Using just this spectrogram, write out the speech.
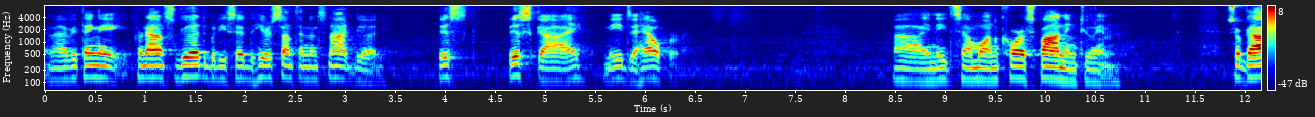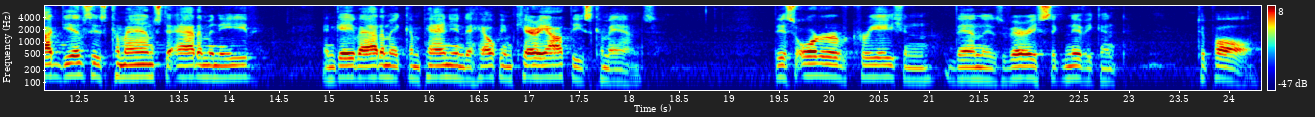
and everything he pronounced good, but he said, here's something that's not good. This, this guy needs a helper. Uh, he needs someone corresponding to him. So God gives his commands to Adam and Eve and gave Adam a companion to help him carry out these commands. This order of creation, then, is very significant to Paul.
